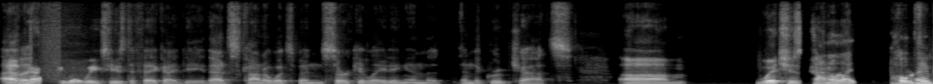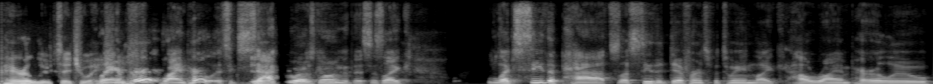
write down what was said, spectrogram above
Uh, apparently, Whit Weeks used a fake ID. That's kind of what's been circulating in the in the group chats, um, which is kind of like hopefully Ryan Perrilloux situation. Ryan, Ryan Perrilloux. It's exactly yeah. where I was going with this. Is like, let's see the paths. Let's see the difference between like how Ryan Perrilloux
